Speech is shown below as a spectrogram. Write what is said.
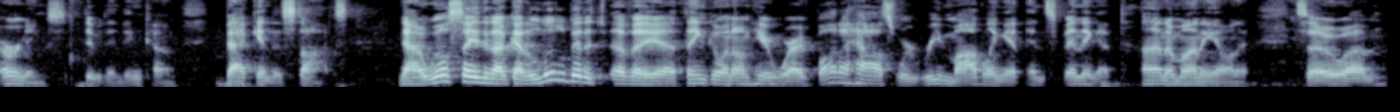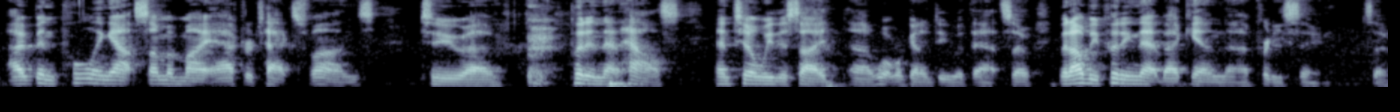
earnings, dividend income, back into stocks. Now, I will say that I've got a little bit of, of a, a, uh, thing going on here where I've bought a house, we're remodeling it, and spending a ton of money on it. So um, I've been pulling out some of my after-tax funds to uh, put in that house until we decide uh, what we're going to do with that. So, but I'll be putting that back in uh, pretty soon. So,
